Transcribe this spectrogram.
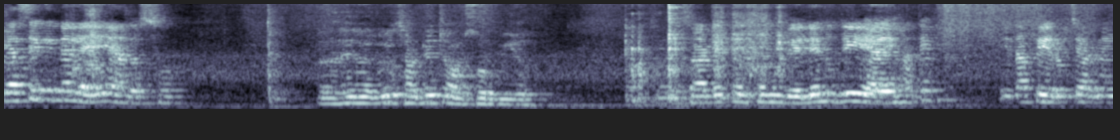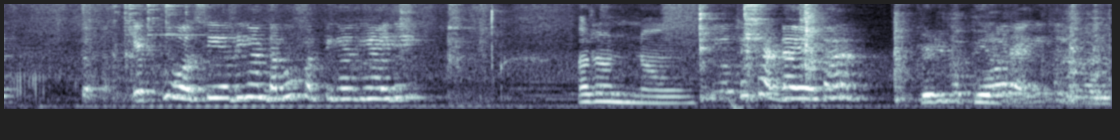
ਪੈਸੇ ਕਿੰਨੇ ਲਏ ਆ ਦੱਸੋ? ਪੈਸੇ ਲੱਗੇ 450 ਰੁਪਿਆ ਸਾਡੇ ਤਿੰਨ ਸੌ ਨੂੰ ਵੇਲੇ ਨੂੰ ਦੇ ਆਏ ਹਾਂ ਤੇ ਇਹਦਾ ਫੇਰ ਵਿਚਾਰਨੇ ਤੇ ਇੱਕ ਹੋਰ ਸੀ ਇਹਦੀਆਂ ਡਬੂ ਪੱਤੀਆਂ ਦੀਆਂ ਇਹਦੀ I don't know. ਉੱਥੇ ਛੱਡ ਆਇਓ ਘਰ। ਕਿਹੜੀ ਪੱਤੀ ਹੋਰ ਹੈ ਹੈਗੀ ਥੱਲੇ ਵਾਲੀ।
